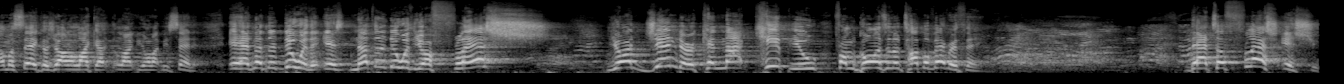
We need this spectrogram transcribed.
I'm gonna say it because y'all don't like, like you don't like me saying it. It has nothing to do with it. It's nothing to do with your flesh. Your gender cannot keep you from going to the top of everything. That's a flesh issue.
